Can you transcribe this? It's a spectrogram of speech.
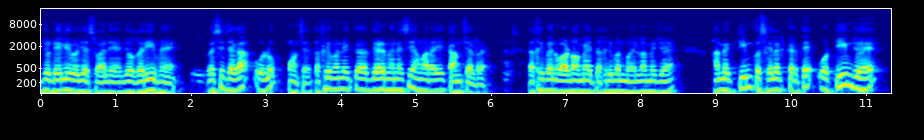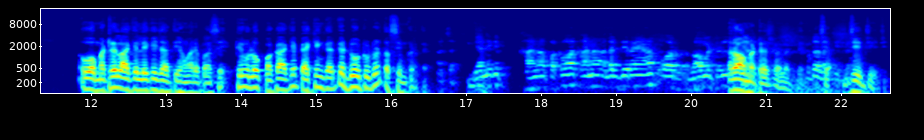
जो डेली वेजेस वाले हैं जो गरीब हैं वैसे जगह वो लोग पहुँचे। तकरीबन एक डेढ़ महीने से हमारा ये काम चल रहा है। अच्छा। तकरीबन वार्डों में तकरीबन मोहल्लों में जो है हम एक टीम को सेलेक्ट करते वो टीम जो है वो मटेरियल आके लेके जाती है हमारे पास से फिर वो लोग पका के पैकिंग करके डोर टू डोर तकसीम करते हैं। अच्छा यानी कि खाना पकवा खाना अलग दे रहे हैं आप और रॉ मटेरियल रॉ मटेरियल अलग दे चीज़ है। जी जी जी।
